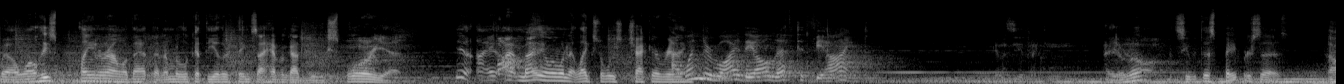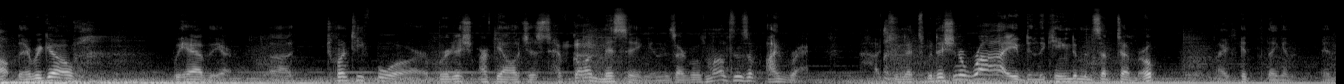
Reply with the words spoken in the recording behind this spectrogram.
well, while he's playing around with that, then I'm gonna look at the other things I haven't got to explore yet. Yeah, I, I, am I the only one that likes to always check everything. I wonder why they all left it behind. I don't know. Let's see what this paper says. Oh, there we go. We have the uh, 24 British archaeologists have gone missing in the Zargos Mountains of Iraq. Hudson expedition arrived in the kingdom in September. Oh, I hit the thing and, and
